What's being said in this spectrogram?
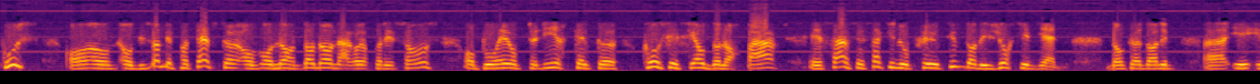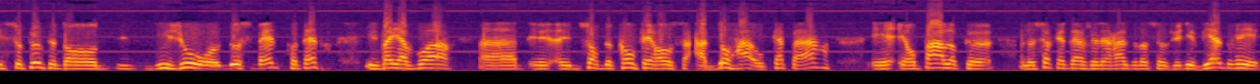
poussent en, en, disant mais peut-être qu'en leur donnant la reconnaissance, on pourrait obtenir quelques concessions de leur part et ça, c'est ça qui nous préoccupe dans les jours qui viennent. Donc, euh, dans les, euh, il, se peut que dans dix jours, deux semaines peut-être, il va y avoir euh, une sorte de conférence à Doha, au Qatar, et, on parle que le secrétaire général des Nations Unies viendrait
